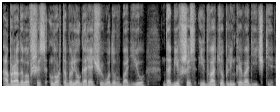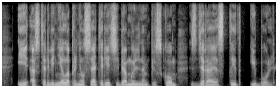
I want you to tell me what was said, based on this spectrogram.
Обрадовавшись, лорд вылил горячую воду в бадью, добившись едва тепленькой водички, и остервенело принялся тереть себя мыльным песком, сдирая стыд и боль.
